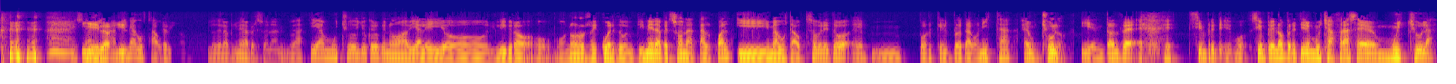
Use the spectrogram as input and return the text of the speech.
Eso, a, mí, lo- a mí y- me ha gustado lo de la primera persona. Hacía mucho, yo creo que no había leído libros o, o no lo recuerdo en primera persona tal cual y me ha gustado. Sobre todo eh, porque el protagonista es un chulo y entonces siempre, bueno, siempre no, pero tiene muchas frases muy chulas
